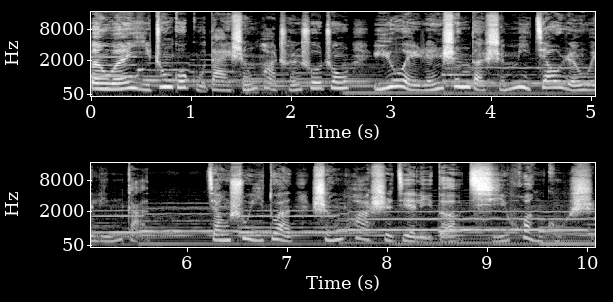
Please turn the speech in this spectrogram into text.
本文以中国古代神话传说中鱼尾人身的神秘鲛人为灵感，讲述一段神话世界里的奇幻故事。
